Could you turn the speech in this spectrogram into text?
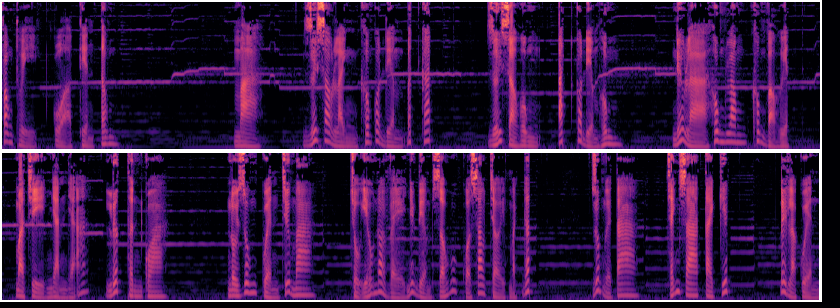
phong thủy của Thiền Tông. Mà dưới sao lành không có điểm bất cát, dưới sao hùng ắt có điểm hung. Nếu là hung long không vào huyệt, mà chỉ nhàn nhã lướt thân qua. Nội dung quyển chữ ma chủ yếu nói về những điểm xấu của sao trời mạch đất, giúp người ta tránh xa tai kiếp. Đây là quyển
